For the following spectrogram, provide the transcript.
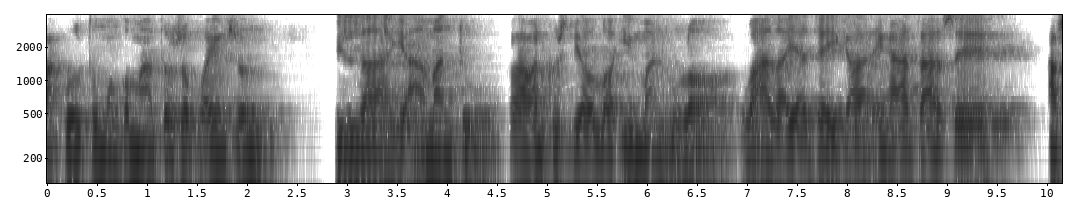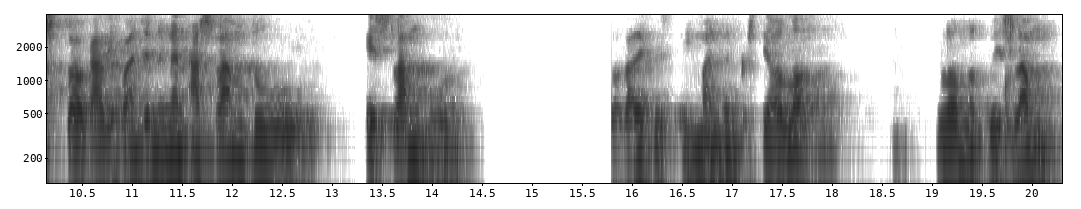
Fakultu mongko matur sapa ingsun billahi amantu lawan Gusti Allah iman kula wa ala yadai kalan ing atase kalih panjenengan aslam tu Islam kula kalih iman dan Gusti Allah kula mlebu Islam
